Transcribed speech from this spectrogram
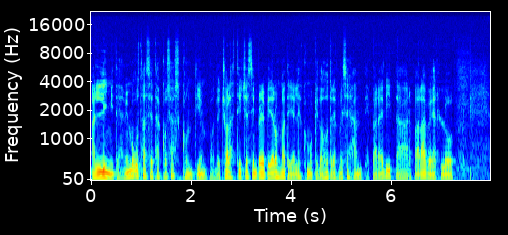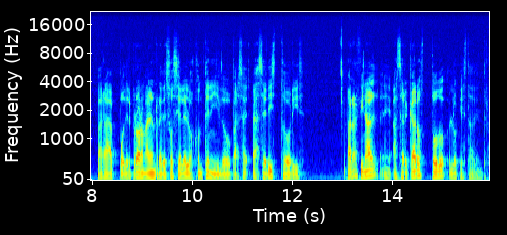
al límite. A mí me gusta hacer estas cosas con tiempo. De hecho, a las teachers siempre le pedía los materiales como que dos o tres meses antes, para editar, para verlo, para poder programar en redes sociales los contenidos, para hacer stories, para al final eh, acercaros todo lo que está dentro.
